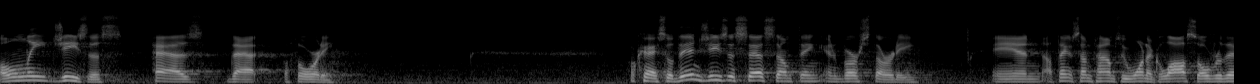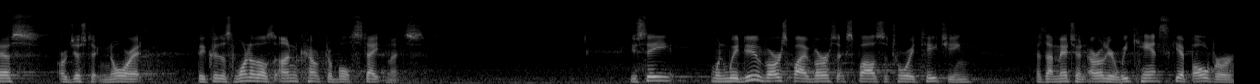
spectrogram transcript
Only Jesus has that authority. Okay, so then Jesus says something in verse 30, and I think sometimes we want to gloss over this or just ignore it because it's one of those uncomfortable statements. You see, when we do verse by verse expository teaching, as I mentioned earlier, we can't skip over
